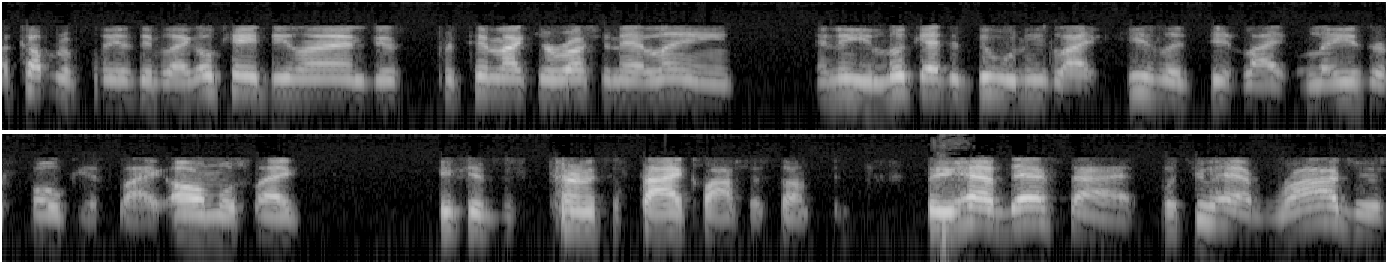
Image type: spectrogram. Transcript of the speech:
a couple of players, they'd be like, "Okay, D line, just pretend like you're rushing that lane," and then you look at the dude, and he's like, he's legit, like laser focused, like almost like he could just turn into Cyclops or something. So you have that side, but you have Rodgers.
